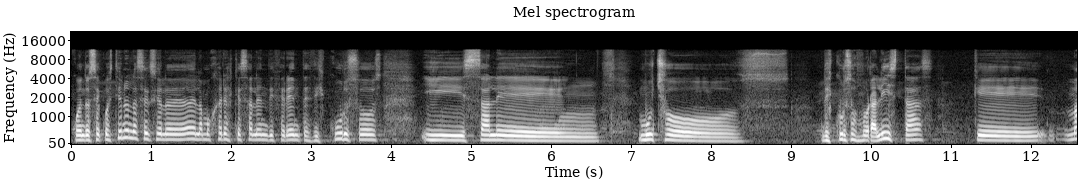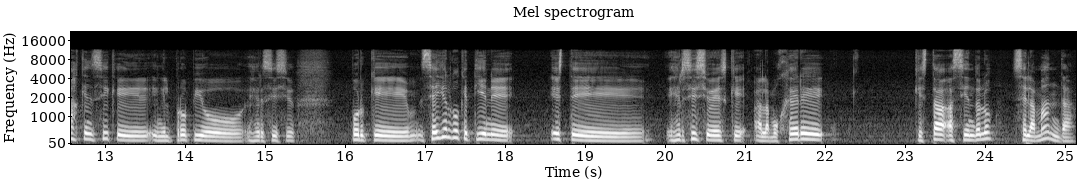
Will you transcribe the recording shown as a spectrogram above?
Cuando se cuestiona la sexualidad de la mujer es que salen diferentes discursos y salen muchos discursos moralistas que más que en sí que en el propio ejercicio, porque si hay algo que tiene este ejercicio es que a la mujer que está haciéndolo se la manda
